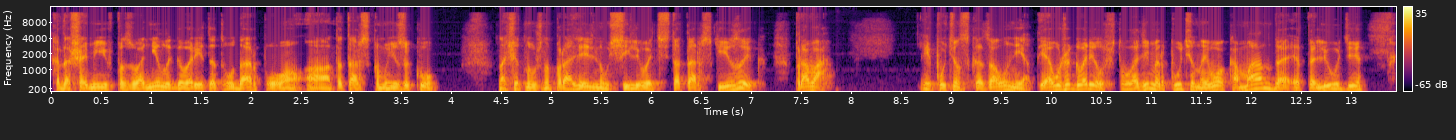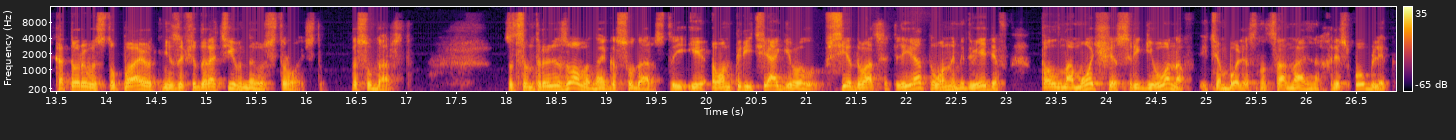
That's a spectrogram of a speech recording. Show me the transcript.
когда Шаймиев позвонил и говорит, это удар по а, татарскому языку. Значит, нужно параллельно усиливать татарский язык, права. И Путин сказал нет. Я уже говорил, что Владимир Путин и его команда – это люди, которые выступают не за федеративное устройство государства, за централизованное государство. И он перетягивал все 20 лет, он и Медведев, полномочия с регионов, и тем более с национальных республик,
